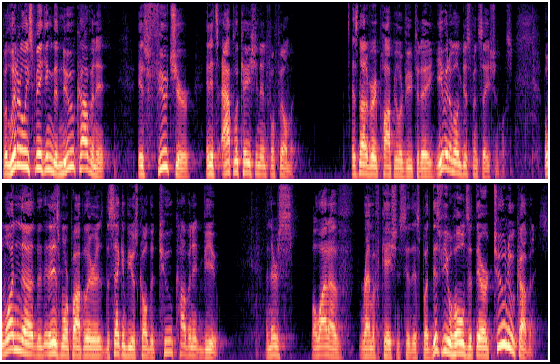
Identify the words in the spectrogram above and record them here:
But literally speaking, the new covenant is future in its application and fulfillment. It's not a very popular view today, even among dispensationalists. But one uh, that is more popular is the second view is called the two covenant view. And there's a lot of ramifications to this, but this view holds that there are two new covenants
